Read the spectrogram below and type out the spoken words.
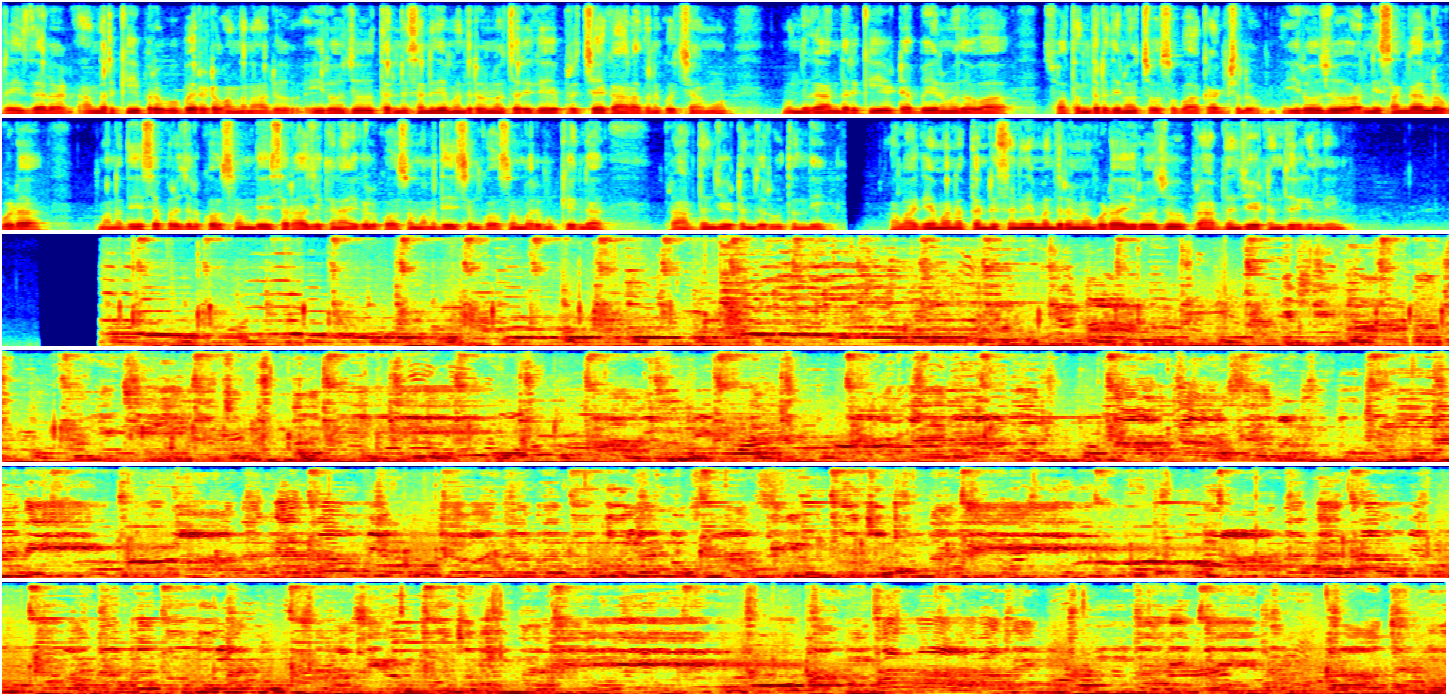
Praise దలా అందరికీ ప్రభు పేరట వందనాలు. ఈరోజు తండ్రి సన్నిధి మందిరంలో జరిగే ప్రత్యేక ఆరాధనకు వచ్చాము. ముందుగా అందరికీ డెబ్బై ఎనిమిదవ స్వతంత్ర దినోత్సవ శుభాకాంక్షలు. ఈరోజు అన్ని సంఘాల్లో కూడా మన దేశ ప్రజల కోసం దేశ రాజకీయ నాయకుల కోసం మన దేశం కోసం మరి ముఖ్యంగా ప్రార్థన చేయటం జరుగుతుంది. అలాగే మన తండ్రి సన్నిధి మందిరంలో కూడా ఈరోజు ప్రార్థన చేయటం జరిగింది. I'm not a good man. I'm not a good man. I'm not a good man.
